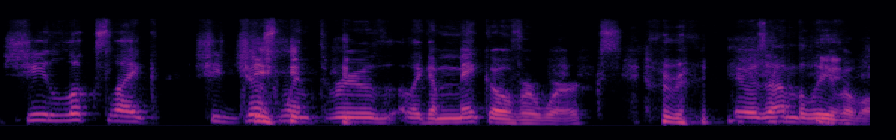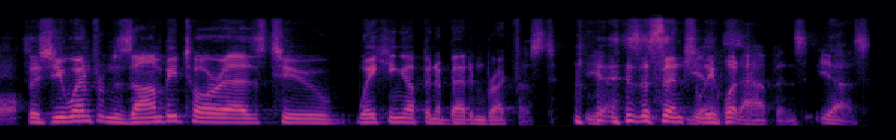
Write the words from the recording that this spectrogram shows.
She looks like she just went through like a makeover works. It was unbelievable. so she went from zombie Torres to waking up in a bed and breakfast. Yes. is essentially what happens. Yes,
